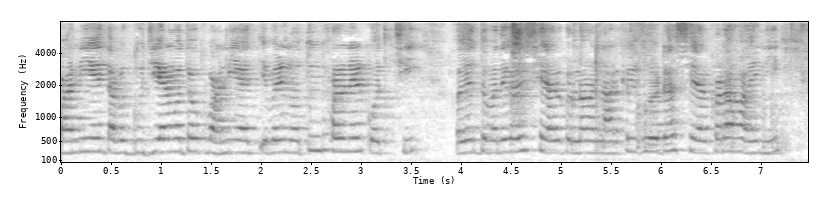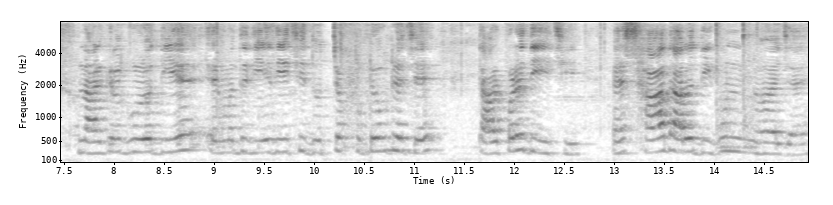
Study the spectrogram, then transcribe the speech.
বানিয়ে তারপর গুজিয়ার মতো বানিয়ে এবারে নতুন ধরনের করছি। ওই জন্য তোমাদের কাছে শেয়ার করলাম, আর নারকেল গুঁড়োটা শেয়ার করা হয়নি। নারকেল গুঁড়ো দিয়ে এর মধ্যে দিয়ে দিয়েছি, দুধটা ফুটে উঠেছে, তারপরে দিয়েছি। মানে স্বাদ আরও দ্বিগুণ হয়ে যায়।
